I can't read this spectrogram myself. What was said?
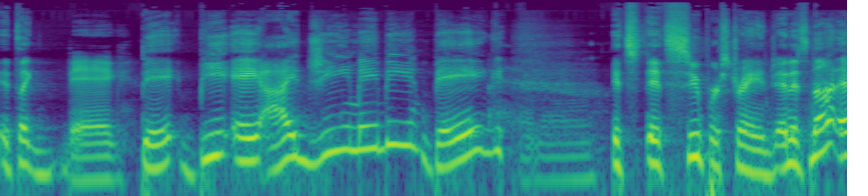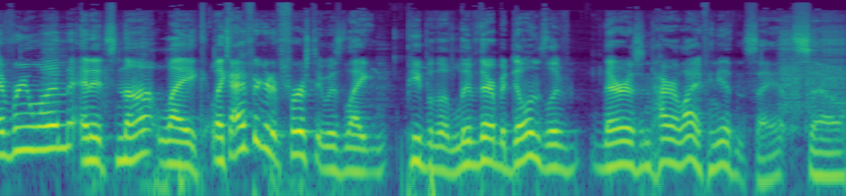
It's like Bag. B A I G maybe bag. It's it's super strange, and it's not everyone, and it's not like like I figured at first it was like people that live there, but Dylan's lived there his entire life, and he doesn't say it. So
